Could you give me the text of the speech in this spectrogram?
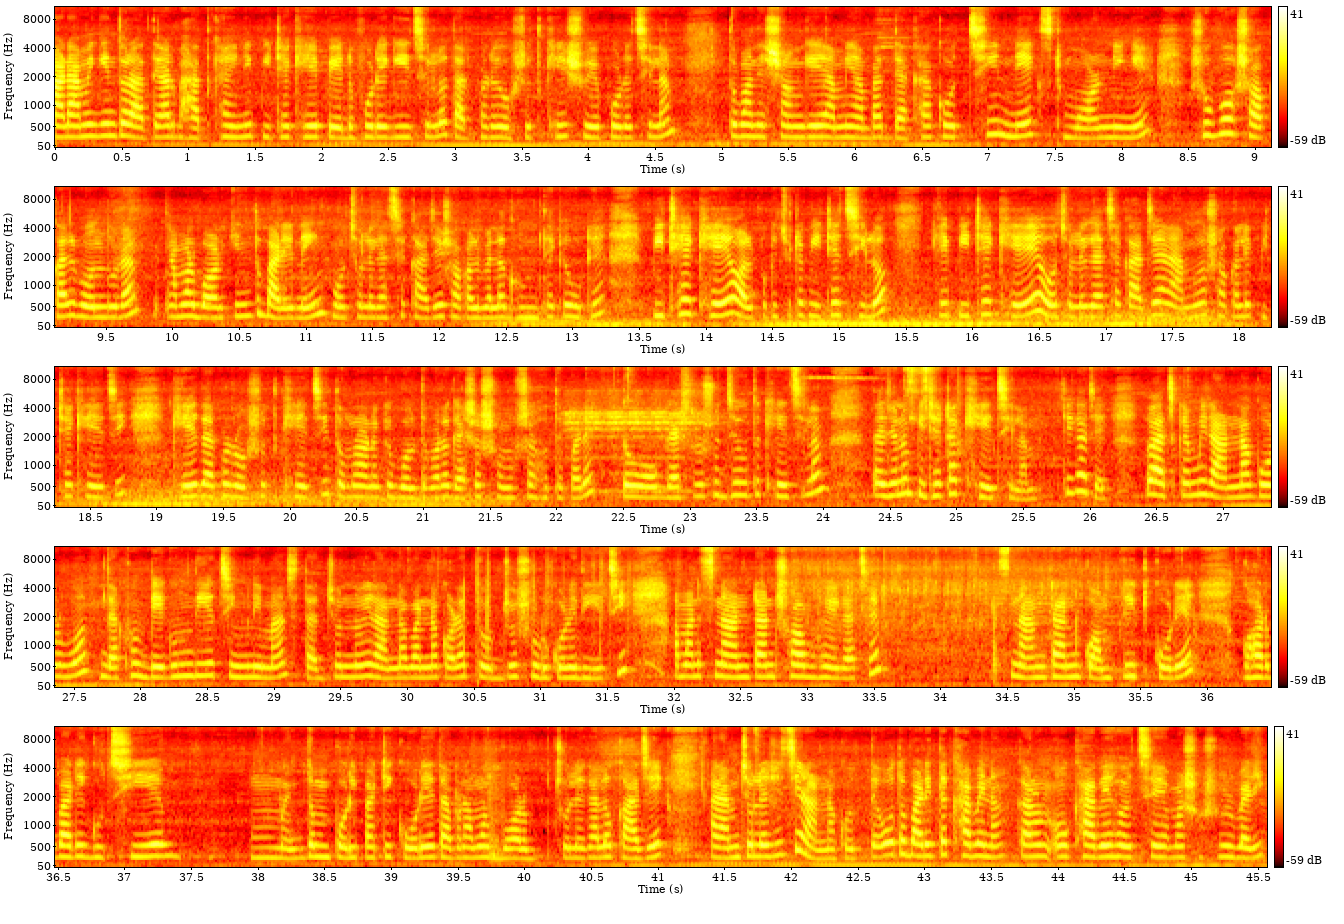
আর আমি কিন্তু রাতে আর ভাত খাইনি, পিঠে খেয়ে পেট ভরে গিয়েছিল, তারপরে ওষুধ খেয়ে শুয়ে পড়েছিলাম। তোমাদের সঙ্গে আমি আবার দেখা করছি নেক্সট মর্নিংয়ে শুভ সকাল বন্ধুরা, আমার বর কিন্তু বাড়ি নেই, ও চলে গেছে কাজে সকালবেলা ঘুম থেকে উঠে। পিঠে খেয়ে অল্প কিছুটা পিঠে ছিল, সেই পিঠে খেয়ে ও চলে গেছে কাজে, আর আমিও সকালে পিঠে খেয়েছি। খেয়ে তারপর ওষুধ খেয়েছি। তোমরা অনেকে বলতে পারো গ্যাসের সমস্যা হতে পারে। তো গ্যাসের ওষুধ যেহেতু খেয়েছিলাম, তাই জন্য পিঠেটা খেয়েছিলাম, ঠিক আছে? তো আজকে আমি রান্না করব। দেখো, বেগুন দিয়ে চিংড়ি মাছ, তার জন্যই রান্না বান্না করার তোড়জোড় শুরু করে দিয়েছি। আমার স্নান টান সব হয়ে গেছে। স্নান টান কমপ্লিট করে ঘর বাড়ি গুছিয়ে একদম পরিপাটি করে তারপর আমার বর চলে গেল কাজে। আর আমি চলে এসেছি রান্না করতে। ও তো বাড়িতে খাবে না, কারণ ও খাবে হচ্ছে আমার শ্বশুর বাড়ি।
